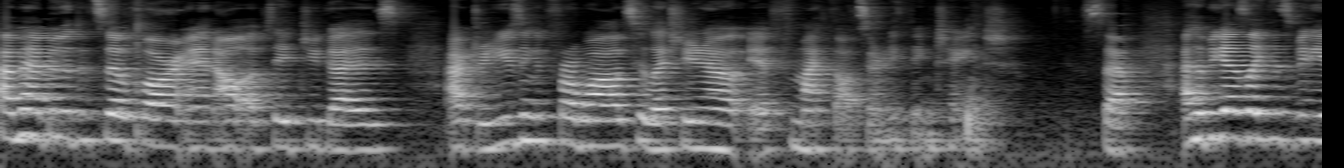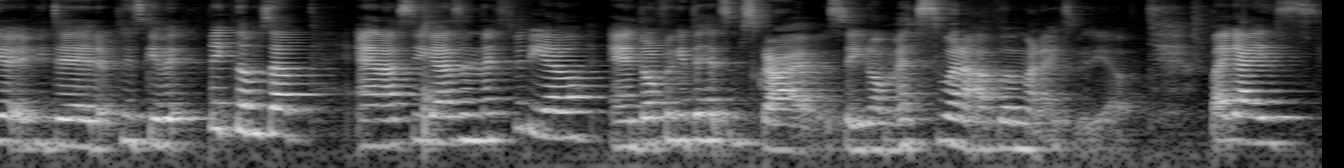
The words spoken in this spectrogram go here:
I'm happy with it so far and I'll update you guys after using it for a while to let you know if my thoughts or anything change. So I hope you guys liked this video. If you did, please give it big thumbs up and I'll see you guys in the next video. And don't forget to hit subscribe so you don't miss when I upload my next video. Bye guys.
